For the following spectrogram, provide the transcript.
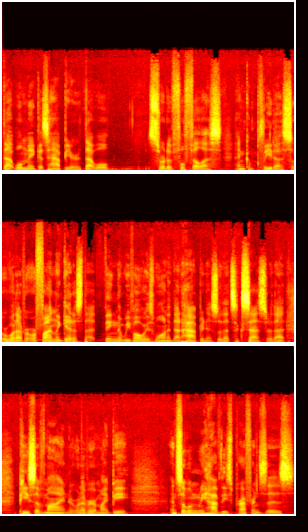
that will make us happier, that will sort of fulfill us and complete us or whatever, or finally get us that thing that we've always wanted, that happiness or that success or that peace of mind or whatever it might be. And so when we have these preferences,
